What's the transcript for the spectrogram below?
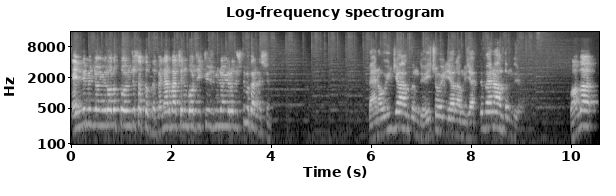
50 milyon euroluk da oyuncu satıldı. Fenerbahçe'nin borcu 200 milyon euro düştü mü kardeşim? Ben oyuncu aldım diyor. Hiç oyuncu alamayacaktı. Ben aldım diyor. Valla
